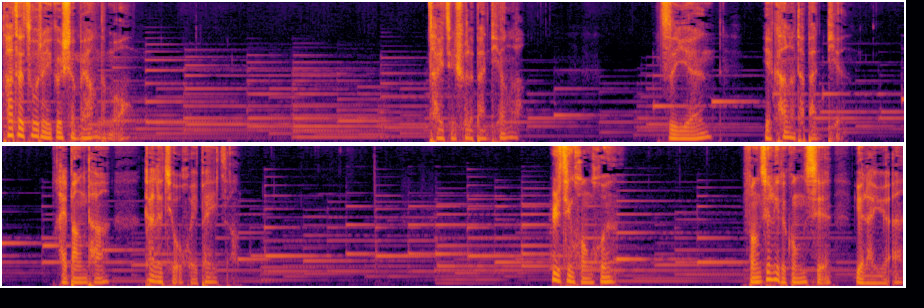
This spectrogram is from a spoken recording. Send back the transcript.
他在做着一个什么样的梦。他已经睡了半天了，子言也看了他半天，还帮他盖了九回被子。日近黄昏，房间里的光线越来越暗。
